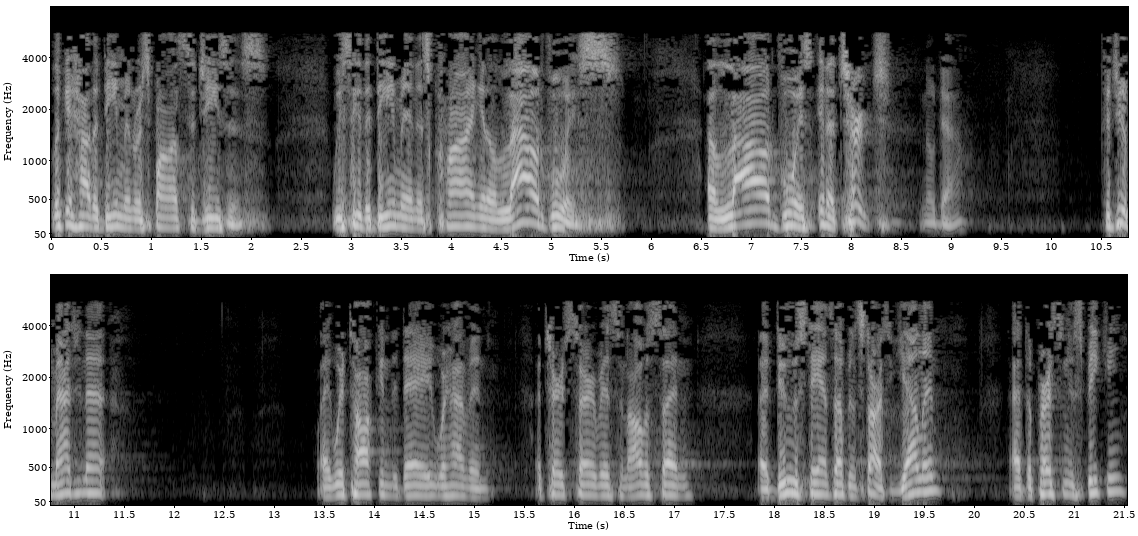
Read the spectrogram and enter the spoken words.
Look at how the demon responds to Jesus. We see the demon is crying in a loud voice. A loud voice in a church, no doubt. Could you imagine that? Like we're talking today, we're having a church service and all of a sudden a dude stands up and starts yelling at the person who's speaking.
